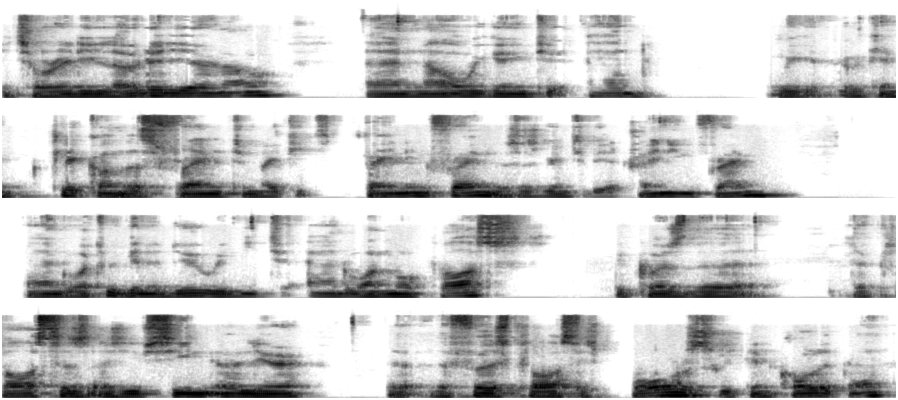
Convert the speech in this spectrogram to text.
it's already loaded here now. And now we're going to add, we, we can click on this frame to make it training frame. This is going to be a training frame. And what we're going to do, we need to add one more class because the, the classes, as you've seen earlier, the, the first class is pores, we can call it that.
